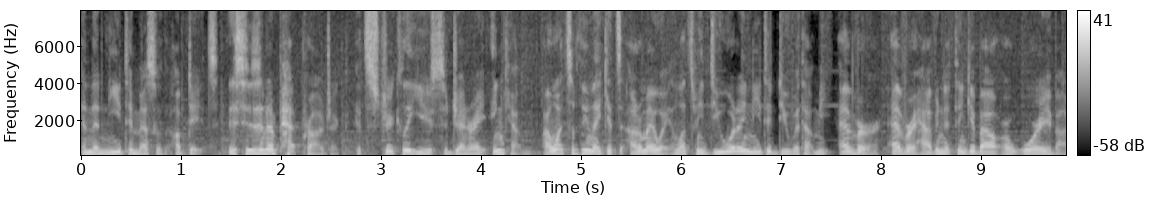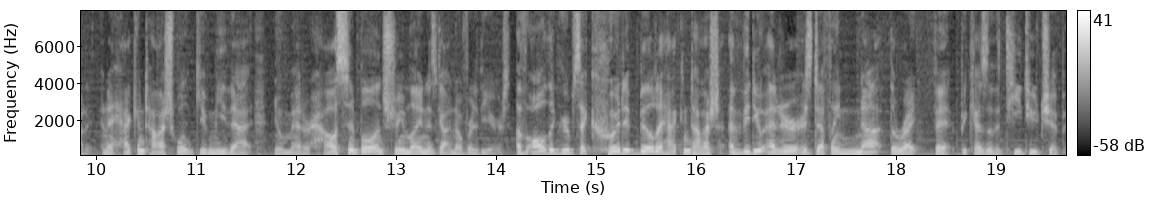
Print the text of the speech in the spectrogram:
and the need to mess with updates. This isn't a pet project, it's strictly used to generate income. I want something that gets out of my way and lets me do what I need to do without me ever, ever having to think about or worry about it, and a Hackintosh won't give me that no matter how simple and streamlined it's gotten over the years. Of all the groups that could build a Hackintosh, a video editor is definitely not the right fit because of the T2 chip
